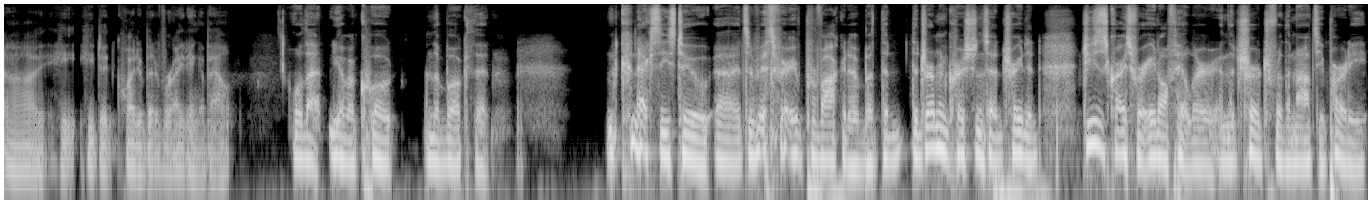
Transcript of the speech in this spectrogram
uh, he he did quite a bit of writing about. Well, that you have a quote in the book that connects these two. Uh, it's a, it's very provocative, but the the German Christians had traded Jesus Christ for Adolf Hitler and the Church for the Nazi Party.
